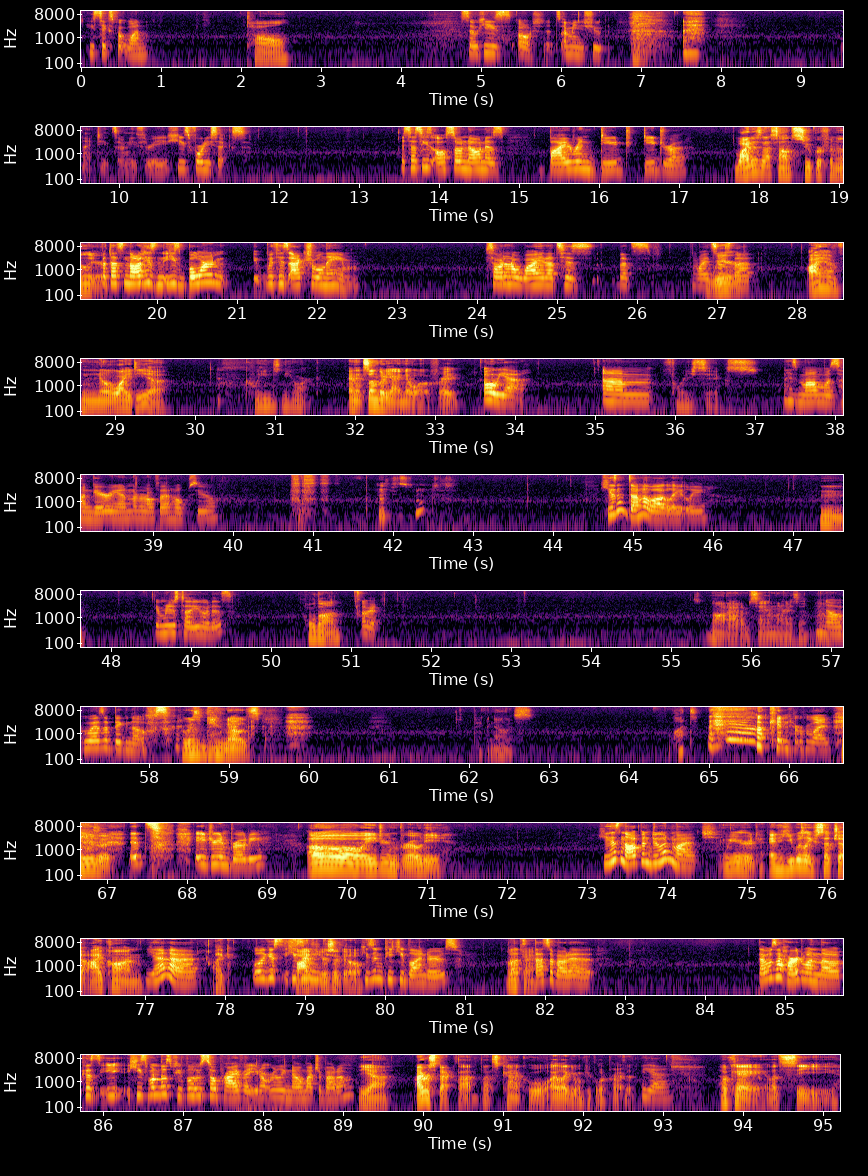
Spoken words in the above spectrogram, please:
He's six foot one. Tall. So he's oh shit. I mean shoot. 1973. He's 46. It says he's also known as Byron Deid- Deidre, Why does that sound super familiar? but that's not his. He's born with his actual name. So I don't know why that's his. That's why it Weird. says that. I have no idea. Queens, New York. And it's somebody I know of, right? Oh yeah. Um, 46. his mom was Hungarian. I don't know if that helps you. He hasn't done a lot lately. Hmm. You want me to just tell you who it is? Hold on. Okay. It's not Adam Sandler, is it? No, who has a big nose? Who has a big nose? big nose. What? okay, never mind. Who is it? It's Adrien Brody. Oh, Adrien Brody. He has not been doing much. Weird. And he was like such an icon Yeah. like Well, I guess he's five in years ago. he's in Peaky Blinders. That's Okay. that's about it. That was a hard one though, cause he, he's one of those people who's so private. You don't really know much about him. Yeah. I respect that. That's kind of cool. I like it when people are private. Yeah, Okay, let's see.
